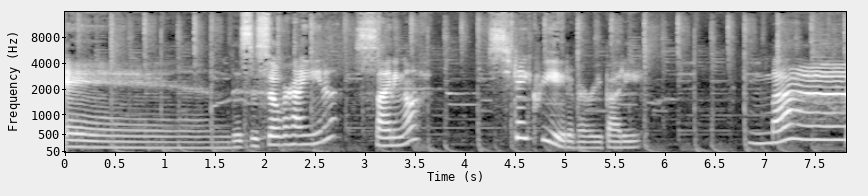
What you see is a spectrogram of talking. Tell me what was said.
And this is Silver Hyena, signing off. Stay creative, everybody. Bye!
